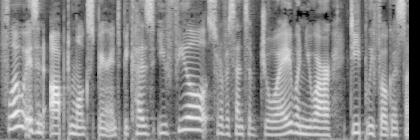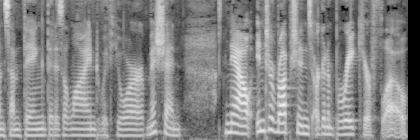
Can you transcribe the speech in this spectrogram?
flow is an optimal experience because you feel sort of a sense of joy when you are deeply focused on something that is aligned with your mission. Now, interruptions are going to break your flow.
